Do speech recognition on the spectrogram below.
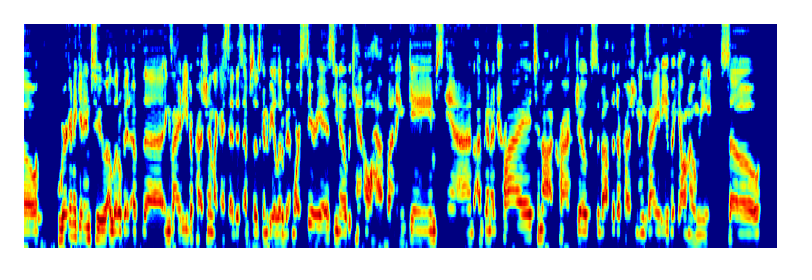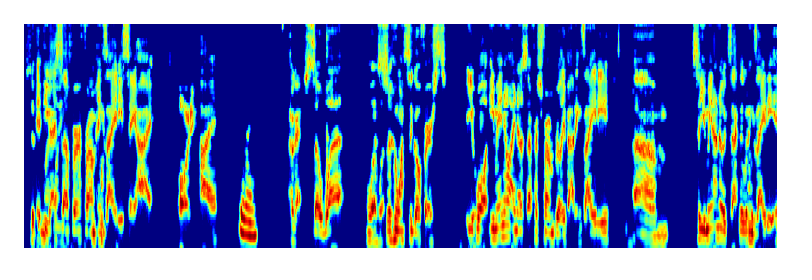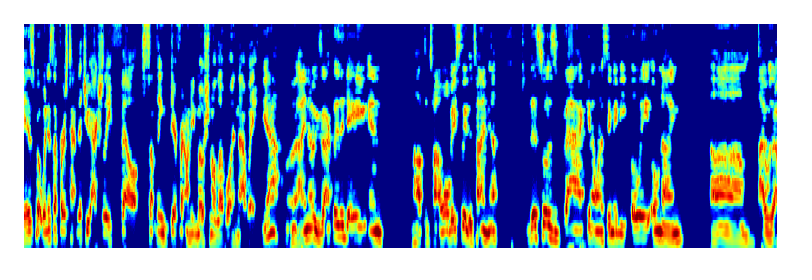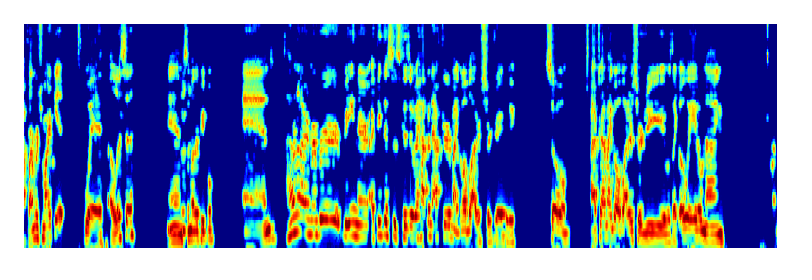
we're gonna get into a little bit of the anxiety, depression. Like I said, this episode is gonna be a little bit more serious. You know, we can't all have fun and games, and I'm gonna try to not crack jokes about the depression, anxiety, but y'all know me. So if you guys suffer from anxiety, say I. I. Right. Okay. So what? what? So who wants to go first? You, well, Emmanuel, I know suffers from really bad anxiety. Um, so you may not know exactly what anxiety is, but when is the first time that you actually felt something different on an emotional level in that way? Yeah, I know exactly the day and not the time. Well, basically the time. Yeah, this was back, and I want to say maybe 08, 09. Um, I was at farmers market with Alyssa and some other people, and I don't know. I remember being there. I think this is because it happened after my gallbladder surgery, I believe. So after I had my gallbladder surgery, it was like 08, 09.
